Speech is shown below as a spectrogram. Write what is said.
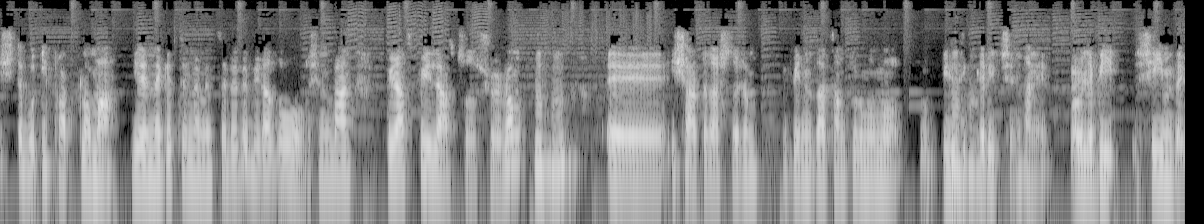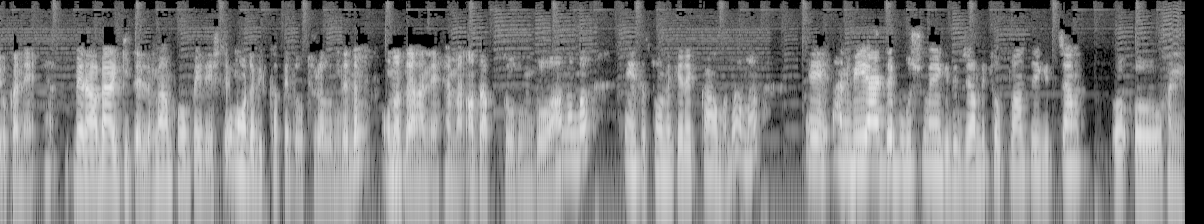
işte bu ip atlama yerine getirmemin sebebi biraz o oldu. Şimdi ben biraz freelance çalışıyorum. Hı hı. E, iş arkadaşlarım benim zaten durumumu bildikleri hı hı. için hani öyle bir şeyim de yok. Hani beraber gidelim ben Pompei değiştireyim orada bir kafede oturalım dedim. Ona hı. da hani hemen adapte olun doğan ama neyse sonra gerek kalmadı ama e, hani bir yerde buluşmaya gideceğim, bir toplantıya gideceğim. O, o hani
